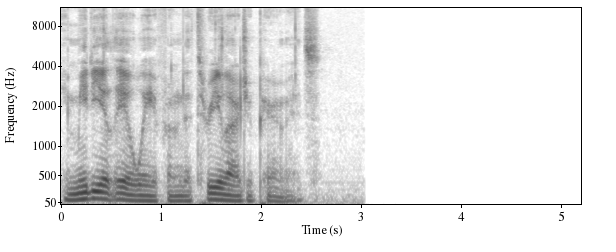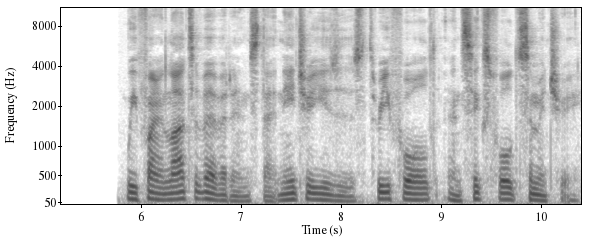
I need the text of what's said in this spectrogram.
immediately away from the three larger pyramids. We find lots of evidence that nature uses threefold and sixfold symmetry.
